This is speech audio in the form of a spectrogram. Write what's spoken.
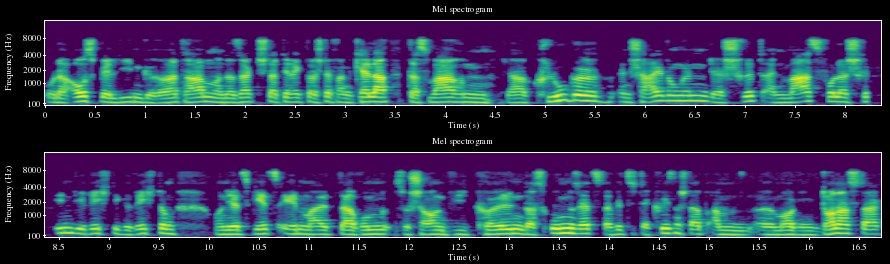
oder aus Berlin gehört haben. Und da sagt Stadtdirektor Stefan Keller, das waren ja kluge Entscheidungen, der Schritt, ein maßvoller Schritt in die richtige Richtung. Und jetzt geht es eben halt darum zu schauen, wie Köln das umsetzt. Da wird sich der Krisenstab am äh, morgigen Donnerstag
